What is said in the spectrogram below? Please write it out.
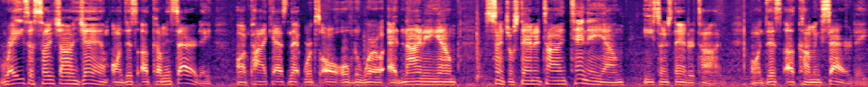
Raise a Sunshine Jam, on this upcoming Saturday on podcast networks all over the world at 9 a.m. Central Standard Time, 10 a.m. Eastern Standard Time on this upcoming Saturday.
